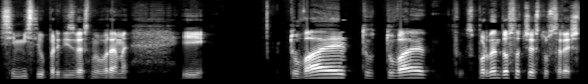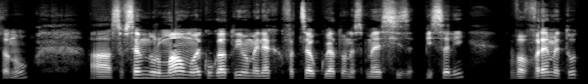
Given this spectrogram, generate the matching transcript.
си мислил преди известно време. И това е, това е според мен, доста често срещано. А, съвсем нормално е, когато имаме някаква цел, която не сме си записали, във времето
